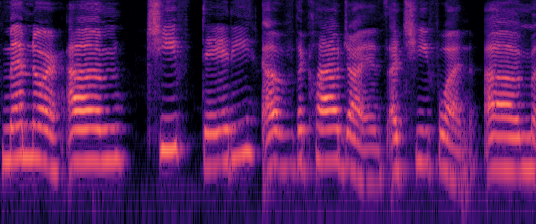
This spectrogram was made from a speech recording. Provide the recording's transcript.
Memnor, um, chief deity of the cloud giants, a chief one. Um,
